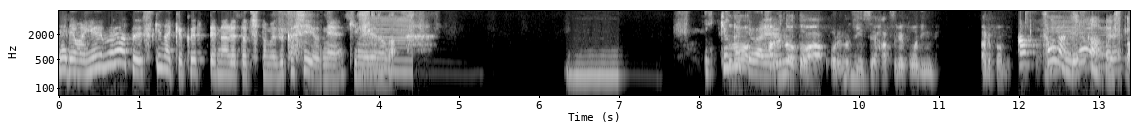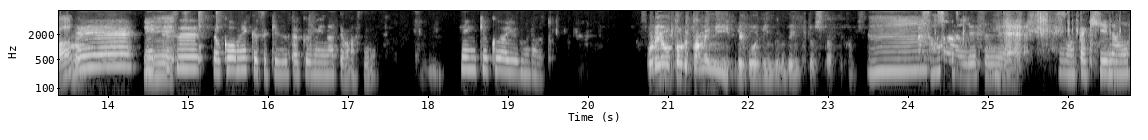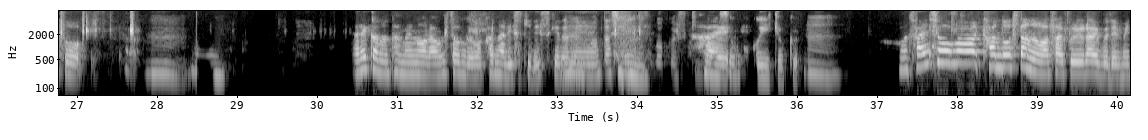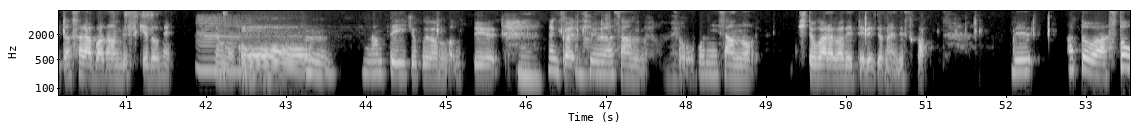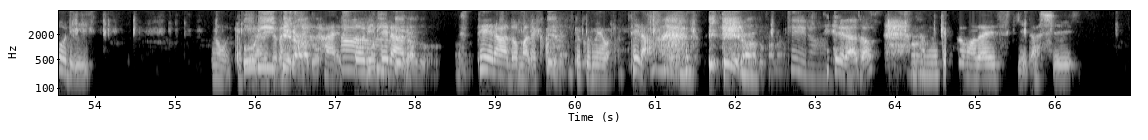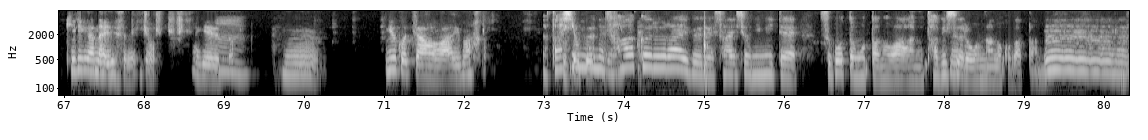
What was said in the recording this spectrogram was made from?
やでもユームラウトで好きな曲ってなるとちょっと難しいよね決めるのが。うん一曲って言われると。春ノートは俺の人生初レコーディングアルバムあ、そうなんですか。そうなんですかえー、ミックス、録音ミックス傷た組になってますね。編曲はユームラウト。それを取るためにレコーディングの勉強したって感じ。うんそうなんですね。もう一回聞き直そう。うん誰かのためのラブソングはかなり好きですけどうんね。私もすごく好き、はいすごくいい曲。うんまあ、最初は感動したのはサークルライブで見たさらばなんですけどね。うんであもーうん。なんていい曲なんだっていう。うん、なんか、志村さん、ねそう、お兄さんの人柄が出てるじゃないですか。で、あとはストーリーのストーリー曲があるじゃないテラード。はい、ストーリーテラード。ド。テーラードまでか曲名は。テーラー。テテーラードかな。テーラー。テーラード。うん。あの曲も大好きだしキリがないですねでもあげると。うん。うん。ゆうこちゃんはありますか？私もねサークルライブで最初に見てすごいと思ったのはあの旅する女の子だったんで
